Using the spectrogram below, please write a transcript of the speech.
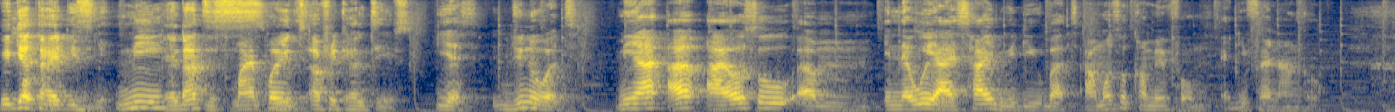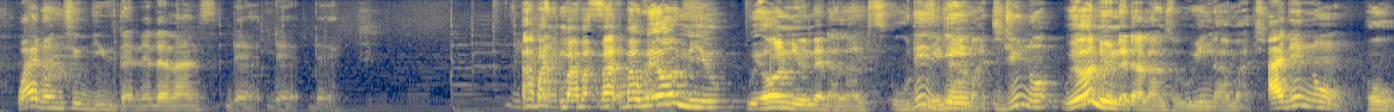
We get tired easily. Me, and that is my point- with African teams. Yes. Do you know what? Me, I, I, I also, um, in a way, I side with you, but I'm also coming from a different angle. Why don't you give the Netherlands the the the Ah, but, but, but, but, but we all knew, we all knew Netherlands would this win game? that match. Do you know? We all knew Netherlands would win that match. I didn't know. Oh,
